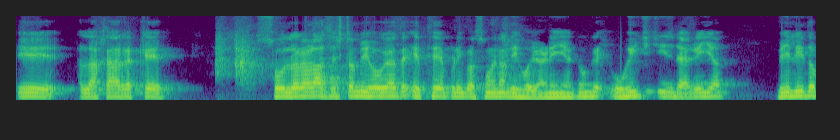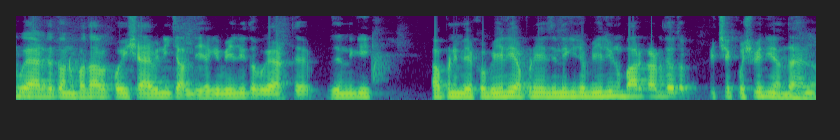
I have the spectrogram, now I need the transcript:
ਇਹ ਅੱਲਾ ਖੈਰ ਰੱਖੇ। ਸੋਲਰ ਵਾਲਾ ਸਿਸਟਮ ਵੀ ਹੋ ਗਿਆ ਤੇ ਇੱਥੇ ਆਪਣੀ ਵਸੋਂ ਇਹਨਾਂ ਦੀ ਹੋ ਜਾਣੀ ਹੈ ਕਿਉਂਕਿ ਉਹੀ ਚੀਜ਼ ਰਹਿ ਗਈ ਆ। ਬਿਜਲੀ ਤੋਂ ਬਗੈਰ ਤੇ ਤੁਹਾਨੂੰ ਪਤਾ ਕੋਈ ਸ਼ੈ ਵੀ ਨਹੀਂ ਚੱਲਦੀ ਹੈਗੀ ਬਿਜਲੀ ਤੋਂ ਬਗੈਰ ਤੇ ਜ਼ਿੰਦਗੀ ਆਪਣੀ ਦੇਖੋ ਬਿਜਲੀ ਆਪਣੀ ਜ਼ਿੰਦਗੀ ਚੋਂ ਬਿਜਲੀ ਨੂੰ ਬਾਹਰ ਕੱਢ ਦਿਓ ਤਾਂ ਪਿੱਛੇ ਕੁਝ ਵੀ ਨਹੀਂ ਆਉਂਦਾ ਹੈਗਾ।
